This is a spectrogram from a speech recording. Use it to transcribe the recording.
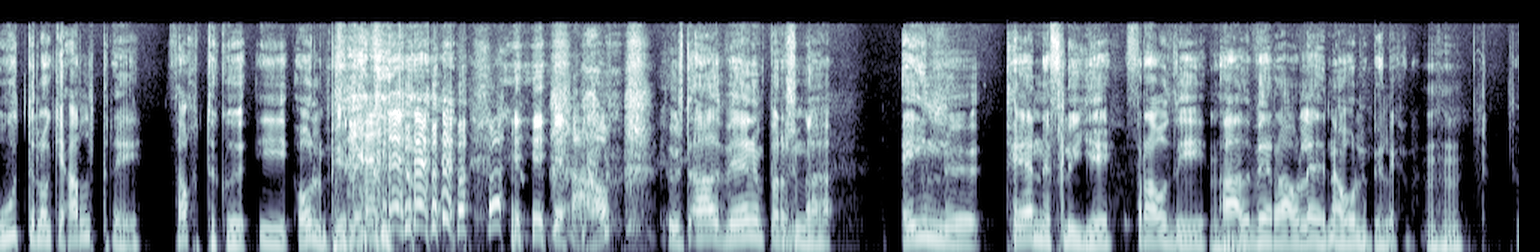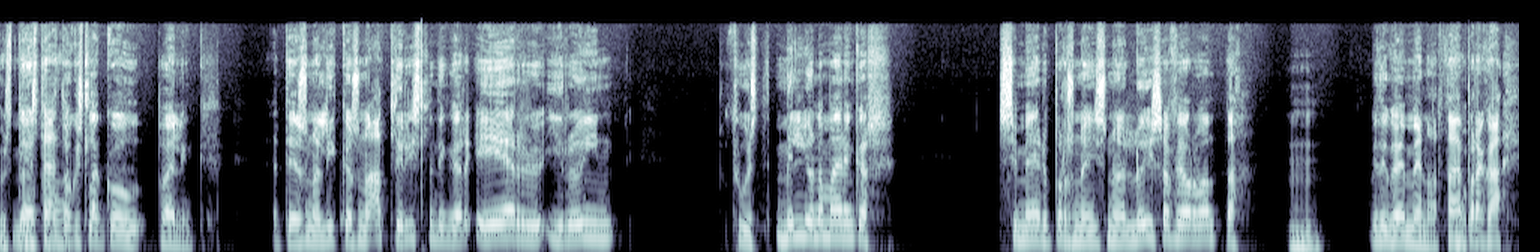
útilóki aldrei þáttöku í olimpíuleikum já, þú veist að við erum bara svona einu teneflugi frá því að vera á leiðina á olimpíuleikana mm -hmm. þú veist mér að finnst þetta ógislega góð pæling. Þetta er svona líka svona allir Íslendingar eru í raun þú veist, miljónamæringar sem eru bara svona í svona lausafjár vanda mm -hmm. Við þau hvað ég meina? Það er bara eitthvað,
